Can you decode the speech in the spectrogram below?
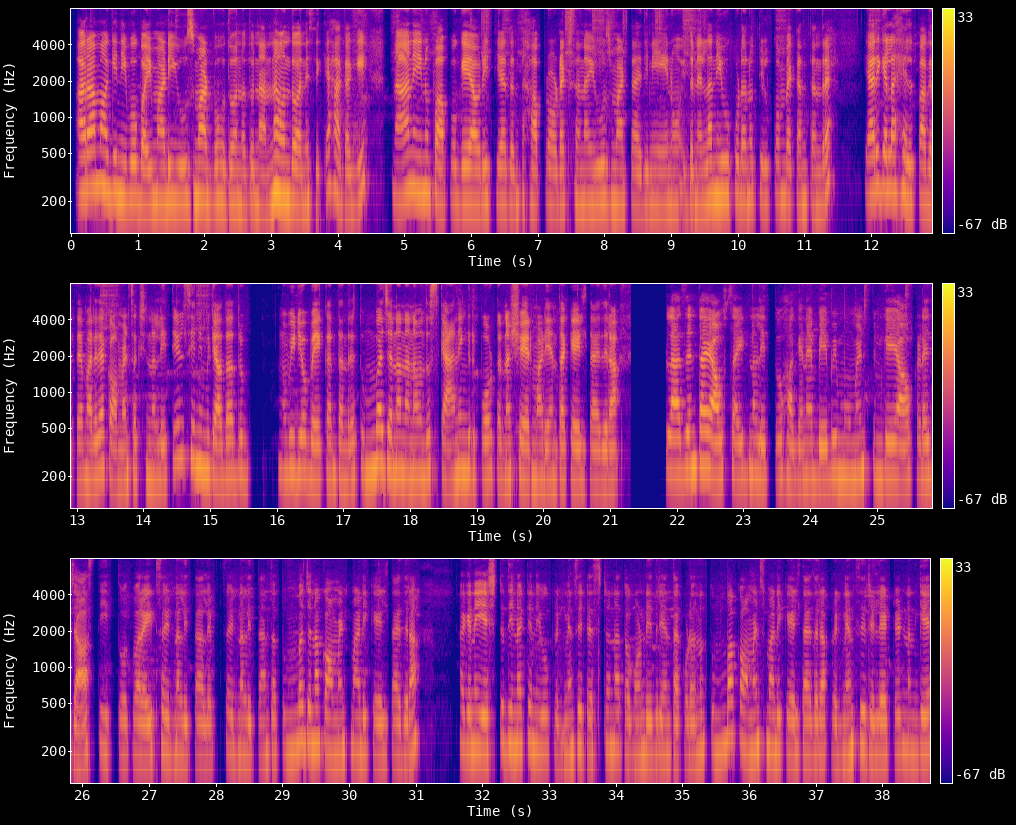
ಆರಾಮಾಗಿ ನೀವು ಬೈ ಮಾಡಿ ಯೂಸ್ ಮಾಡಬಹುದು ಅನ್ನೋದು ನನ್ನ ಒಂದು ಅನಿಸಿಕೆ. ಹಾಗಾಗಿ ನಾನೇನು ಪಾಪುಗೆ ಯಾವ ರೀತಿಯಾದಂತಹ ಪ್ರಾಡಕ್ಟ್ಸನ್ನು ಯೂಸ್ ಮಾಡ್ತಾ ಇದ್ದೀನಿ, ಏನು ಇದನ್ನೆಲ್ಲ ನೀವು ಕೂಡ ತಿಳ್ಕೊಬೇಕಂತಂದರೆ ಯಾರಿಗೆಲ್ಲ ಹೆಲ್ಪ್ ಆಗುತ್ತೆ ಮರಿದೆ ಕಾಮೆಂಟ್ ಸೆಕ್ಷನಲ್ಲಿ ತಿಳಿಸಿ ನಿಮಗೆ ಯಾವುದಾದ್ರೂ ವಿಡಿಯೋ ಬೇಕಂತಂದರೆ ತುಂಬ ಜನ ನನ್ನ ಒಂದು ಸ್ಕ್ಯಾನಿಂಗ್ ರಿಪೋರ್ಟನ್ನು ಶೇರ್ ಮಾಡಿ ಅಂತ ಕೇಳ್ತಾ ಇದ್ದೀರಾ. ಪ್ಲಾಸೆಂಟ ಯಾವ ಸೈಡ್ನಲ್ಲಿತ್ತು ಹಾಗೆಯೇ ಬೇಬಿ ಮೂಮೆಂಟ್ಸ್ ನಿಮಗೆ ಯಾವ ಕಡೆ ಜಾಸ್ತಿ ಇತ್ತು, ಅಥವಾ ರೈಟ್ ಸೈಡ್ನಲ್ಲಿತ್ತಾ ಲೆಫ್ಟ್ ಸೈಡ್ನಲ್ಲಿತ್ತಾ ಅಂತ ತುಂಬ ಜನ ಕಾಮೆಂಟ್ ಮಾಡಿ ಕೇಳ್ತಾ ಇದ್ದೀರಾ. ಹಾಗೆಯೇ ಎಷ್ಟು ದಿನಕ್ಕೆ ನೀವು ಪ್ರೆಗ್ನೆನ್ಸಿ ಟೆಸ್ಟನ್ನು ತೊಗೊಂಡಿದ್ರಿ ಅಂತ ಕೂಡ ತುಂಬ ಕಾಮೆಂಟ್ಸ್ ಮಾಡಿ ಕೇಳ್ತಾ ಇದ್ದೀರಾ ಪ್ರೆಗ್ನೆನ್ಸಿ ರಿಲೇಟೆಡ್ ನನಗೆ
